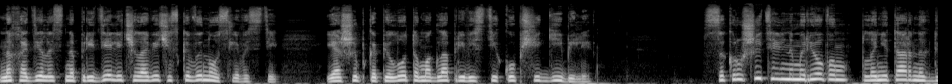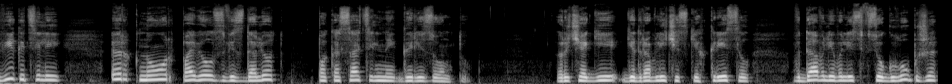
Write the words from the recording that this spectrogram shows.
находилось на пределе человеческой выносливости – и ошибка пилота могла привести к общей гибели. С сокрушительным ревом планетарных двигателей Эркноор повел звездолет по касательной горизонту. Рычаги гидравлических кресел вдавливались все глубже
